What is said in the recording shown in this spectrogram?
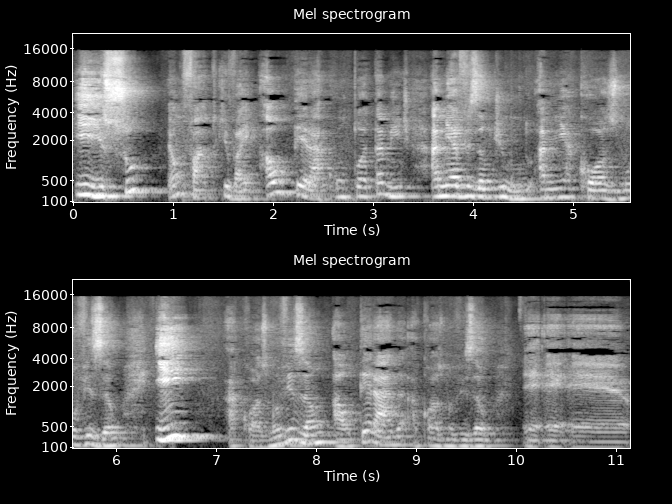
E isso é um fato que vai alterar completamente a minha visão de mundo, a minha cosmovisão. E a cosmovisão alterada, a cosmovisão é, é, é,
